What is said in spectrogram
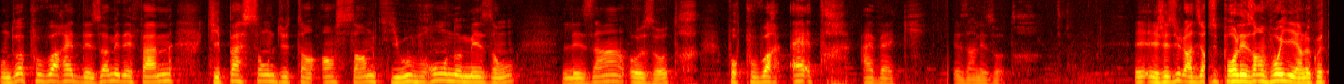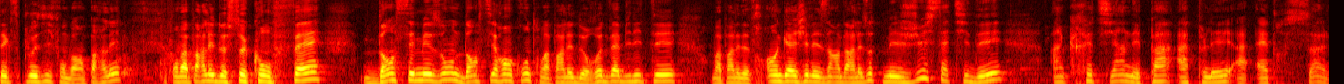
On doit pouvoir être des hommes et des femmes qui passons du temps ensemble, qui ouvrons nos maisons les uns aux autres pour pouvoir être avec les uns les autres. Et, Jésus leur dit ensuite pour les envoyer, hein, le côté explosif, on va en parler. On va parler de ce qu'on fait dans ces maisons, dans ces rencontres. On va parler de redevabilité, on va parler d'être engagés les uns vers les autres, mais juste cette idée un chrétien n'est pas appelé à être seul.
